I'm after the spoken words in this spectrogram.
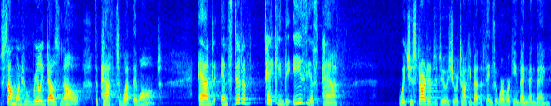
someone who really does know the path to what they want. And instead of taking the easiest path, which you started to do as you were talking about the things that were working, bang, bang, bang,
